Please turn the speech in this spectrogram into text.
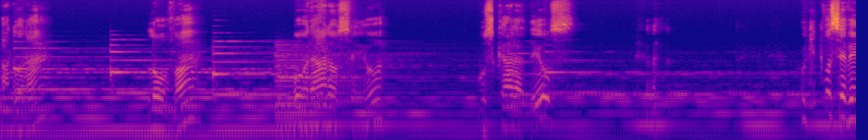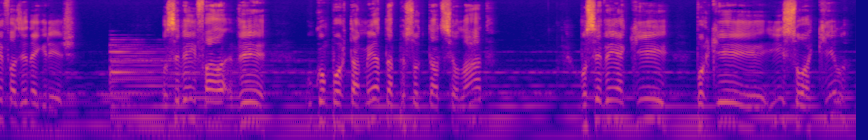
Adorar? louvar, orar ao Senhor, buscar a Deus? o que, que você vem fazer na igreja? Você vem ver o comportamento da pessoa que está do seu lado? Você vem aqui porque isso ou aquilo?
